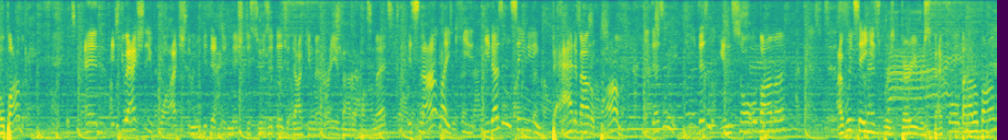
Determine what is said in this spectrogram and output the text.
Obama. And if you actually watch the movie that Dinesh D'Souza did, the documentary about Obama, it's not like he, he doesn't say anything bad about Obama. He doesn't he doesn't insult Obama. I would say he's res- very respectful about Obama,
